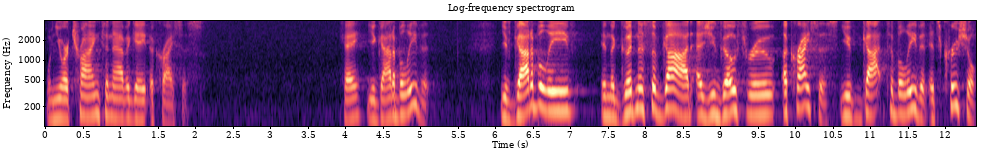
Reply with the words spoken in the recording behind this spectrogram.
when you are trying to navigate a crisis. Okay? You got to believe it. You've got to believe in the goodness of God as you go through a crisis. You've got to believe it, it's crucial.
